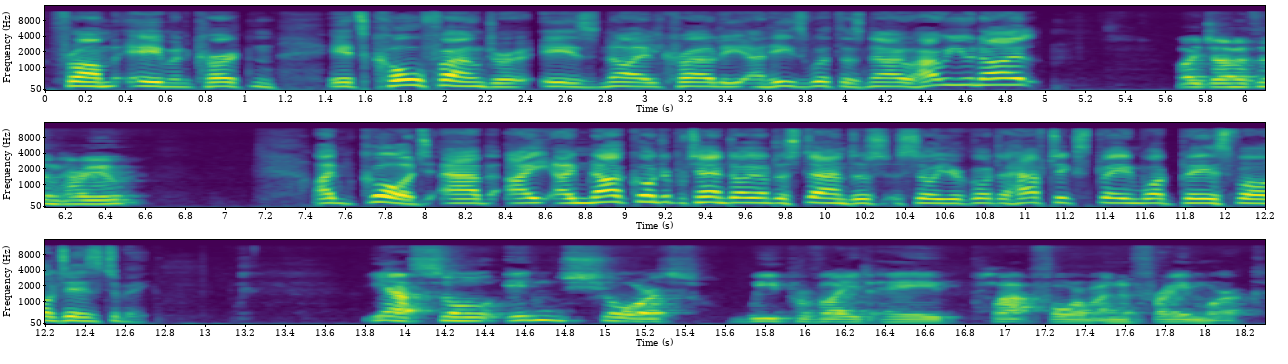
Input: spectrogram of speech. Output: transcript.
from Eamon Curtin. Its co-founder is Niall Crowley, and he's with us now. How are you, Niall? Hi, Jonathan. How are you? I'm good. Um, I, I'm not going to pretend I understand it, so you're going to have to explain what base vault is to me. Yeah, so in short, we provide a platform and a framework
